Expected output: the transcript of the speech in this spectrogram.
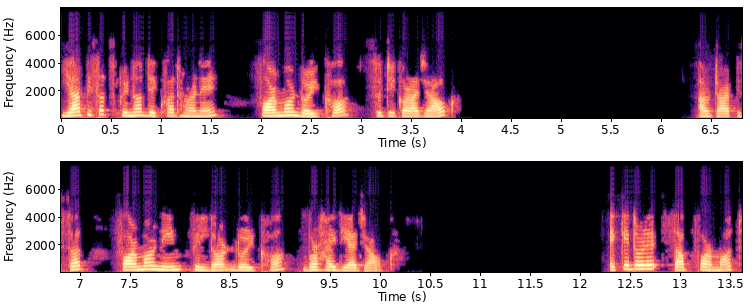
ইয়াৰ পিছত স্ক্ৰিনত দেখুৱা ধৰণে ফৰ্মৰ দৈৰ্ঘ্য চুটি কৰা যাওক আৰু তাৰ পিছত ফৰ্মৰ নেম ফিল্ডৰ দৈৰ্ঘ্য বঢ়াই দিয়া যাওক। একেদৰে সাবফৰ্মত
